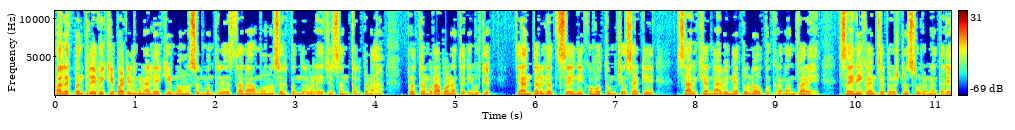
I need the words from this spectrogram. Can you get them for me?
पालकमंत्री विखे पाटील म्हणाले की महसूल मंत्री असताना महसूल पंधरवड्याची संकल्पना प्रथम राबवण्यात आली होती. त्याअंतर्गत सैनिक हो तुमच्यासाठी सारख्या नाविन्यपूर्ण उपक्रमांद्वारे सैनिकांचे प्रश्न सोडवण्यात आले.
